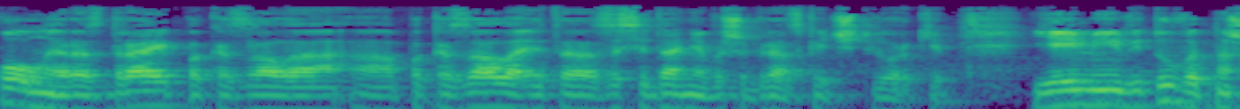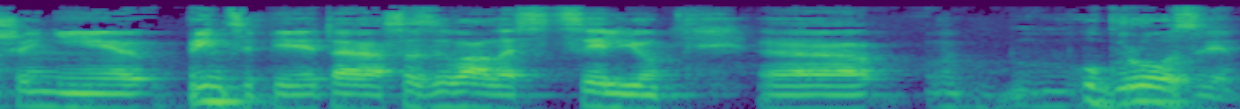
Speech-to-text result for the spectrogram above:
полный раздрай показало, э, показало это заседание Вышеградской четверки. Я имею в виду в отношении, в принципе, это созывалось целью э, угрозы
